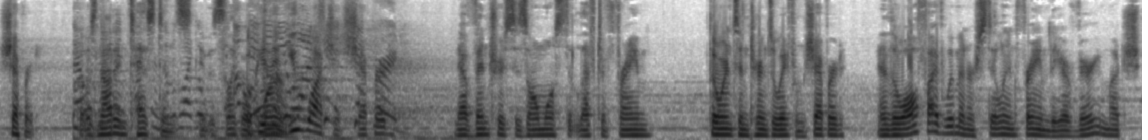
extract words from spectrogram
Shepard, that was not intestines. It was like a Okay, worm. then you watch it, Shepard. Now Ventress is almost at left of frame. Thorensen turns away from Shepard, and though all five women are still in frame, they are very much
